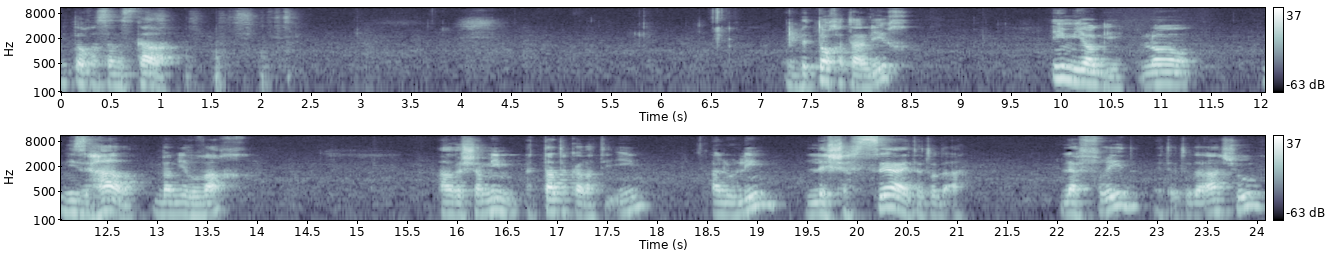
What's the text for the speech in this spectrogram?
מתוך הסמסקרה. בתוך התהליך אם יוגי לא נזהר במרווח, הרשמים התת-הכרתיים עלולים לשסע את התודעה, להפריד את התודעה שוב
